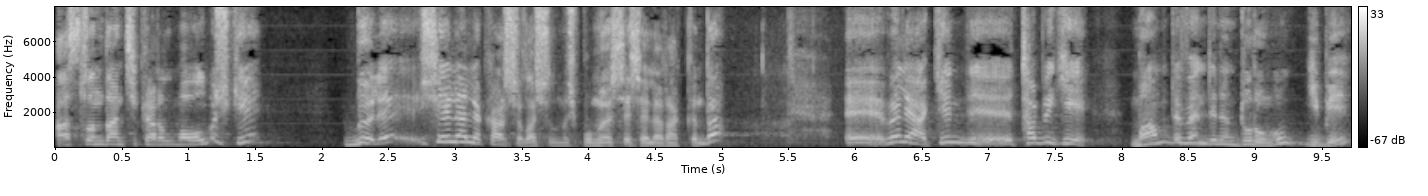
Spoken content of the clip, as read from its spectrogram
aslından çıkarılma olmuş ki böyle şeylerle karşılaşılmış bu müesseseler hakkında. E, ve lakin e, tabii ki Mahmud Efendi'nin durumu gibi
